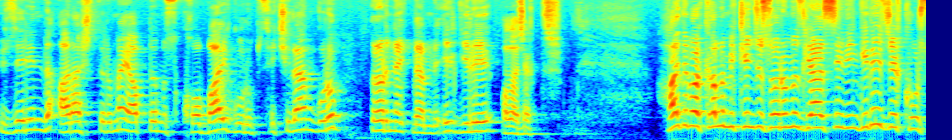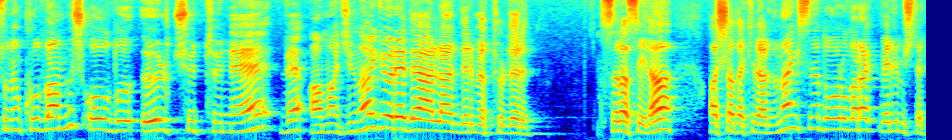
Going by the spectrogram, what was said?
üzerinde araştırma yaptığımız kobay grup, seçilen grup örneklemle ilgili olacaktır. Hadi bakalım ikinci sorumuz gelsin. İngilizce kursunun kullanmış olduğu ölçütüne ve amacına göre değerlendirme türleri. Sırasıyla aşağıdakilerden hangisine doğru olarak verilmiştir?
